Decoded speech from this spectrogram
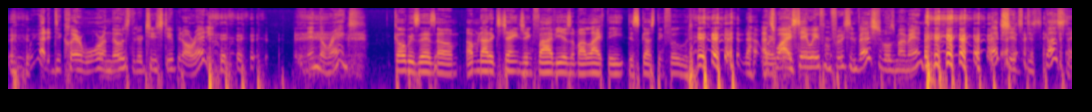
We got to declare war on those that are too stupid already. in the ranks. Kobe says, um, "I'm not exchanging five years of my life to eat disgusting food." Not That's why it. I stay away from fruits and vegetables, my man. that shit's disgusting.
